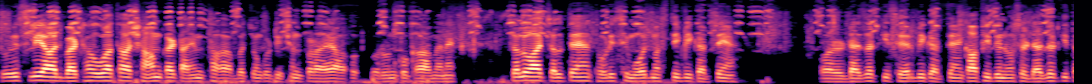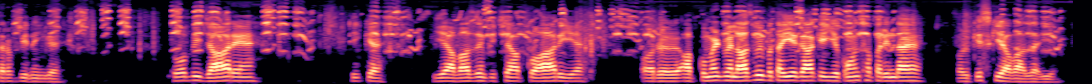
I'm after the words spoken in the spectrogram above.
तो इसलिए आज बैठा हुआ था, शाम का टाइम था, बच्चों को ट्यूशन पढ़ाया और उनको कहा मैंने, चलो आज चलते हैं थोड़ी सी मौज मस्ती भी करते हैं और डेज़र्ट की सैर भी करते हैं। काफ़ी दिनों से डेज़र्ट की तरफ़ भी नहीं गए। तो अभी जा रहे हैं, ठीक है, ये आवाज़ें पीछे आपको आ रही है और आप कमेंट में लाजमी बताइएगा कि ये कौन सा परिंदा है और किसकी आवाज़ आई है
